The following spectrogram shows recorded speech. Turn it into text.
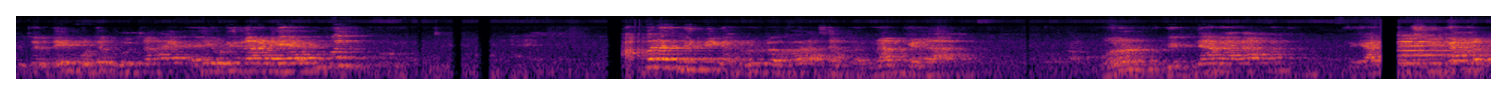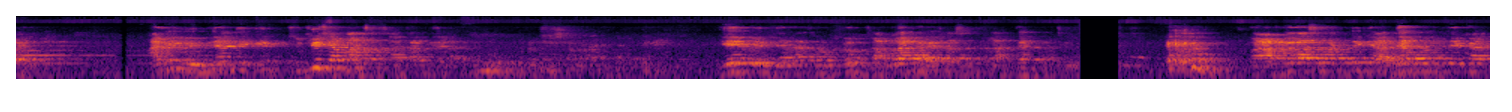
तिथं लई मोठं भूत झाड आहे एवढी झाड आहे. खूपच. आपणच भीती घालून लोकांवर असा परिणाम केला. म्हणून विज्ञानाला आपण या आणि विज्ञान देखील चुकीच्या माणसाचा आकार केला हे विज्ञानाचा उपयोग चांगला करायचा असेल तर अध्यात्माचे आपल्याला असं वाटतं की अध्यात्म म्हणजे काय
